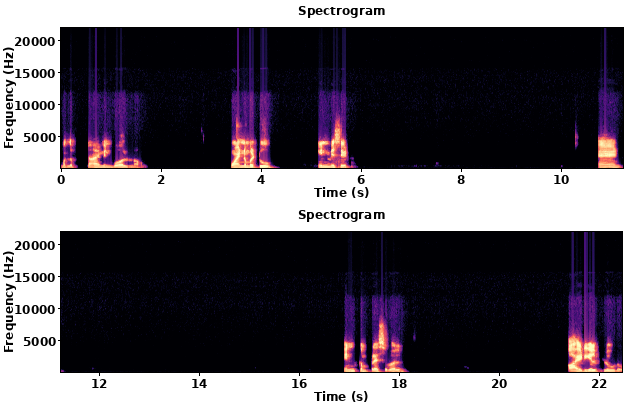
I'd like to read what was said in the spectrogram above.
मतलब टाइम इन्वॉल्व ना हो। Point number two inviscid and incompressible ideal fluido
